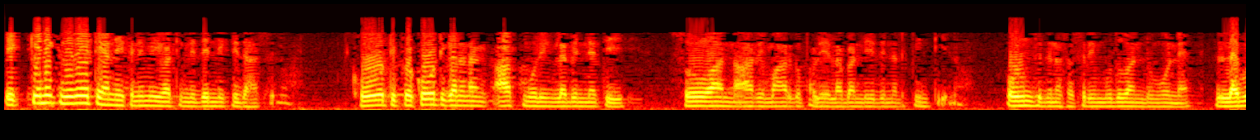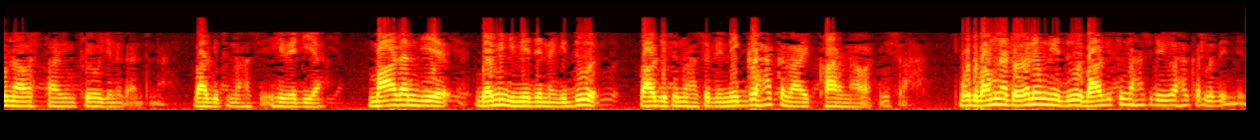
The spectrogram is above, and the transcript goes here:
එක්කෙනෙක් නිරේට යන එක නෙමෙයි වටින්නේ දෙන්නෙක් නිදහස් වෙනවා. කෝටි ප්‍රකෝටි ගණනක් ආත්ම වලින් ලැබෙන්නේ නැති සෝවාන් ආර්ය මාර්ගඵලය ලබන්නේ දෙන්නට පින් තියෙනවා. ඔවුන් දෙදෙනා සසරින් මුදවන්න ඕනේ. ලැබුණ අවස්ථාවෙන් ප්‍රයෝජන ගන්න. භාග්‍යතුන් වහන්සේ එහි වැඩියා. මාගන්දිය බැමිණි මේ දෙන්නගේ දුව භාග්‍යතුන් වහන්සේ නිග්‍රහ කළා ඒ කාරණාවක් නිසා. මොකද බමුණට ඕනෙම මේ දුව භාග්‍යතුන් වහන්සේට විවාහ කරලා දෙන්නේ.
